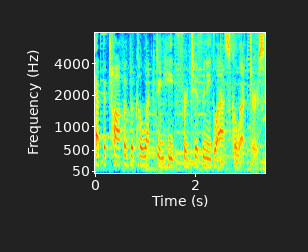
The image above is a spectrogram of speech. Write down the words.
at the top of the collecting heap for Tiffany glass collectors.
